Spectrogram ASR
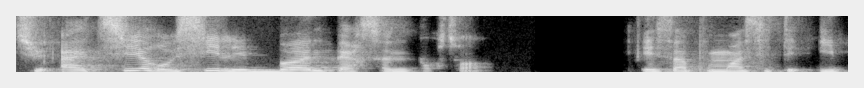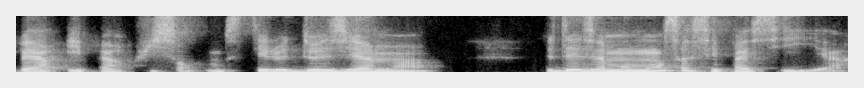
tu attires aussi les bonnes personnes pour toi et ça, pour moi, c'était hyper, hyper puissant. Donc, c'était le deuxième, le deuxième moment. Ça s'est passé hier.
